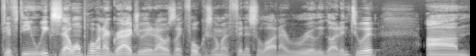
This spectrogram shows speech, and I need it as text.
15 weeks. At one point when I graduated, I was like focusing on my fitness a lot, and I really got into it. Um,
